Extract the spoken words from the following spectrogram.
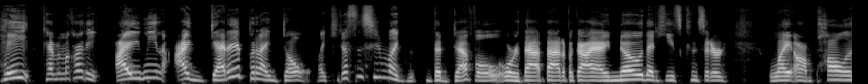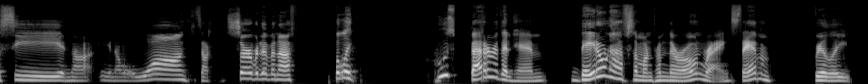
hate Kevin McCarthy. I mean, I get it, but I don't. Like, he doesn't seem like the devil or that bad of a guy. I know that he's considered light on policy and not, you know, a wonk. He's not conservative enough. But like, who's better than him? They don't have someone from their own ranks. They haven't really,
